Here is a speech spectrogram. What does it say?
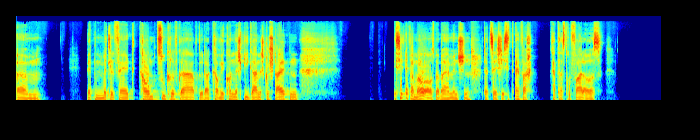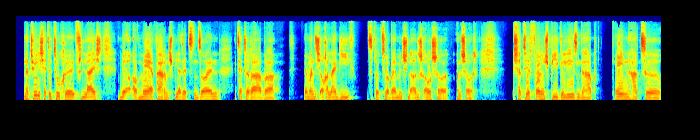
ähm, wir hatten im Mittelfeld kaum Zugriff gehabt oder kaum, wir konnten das Spiel gar nicht gestalten. Es sieht einfach mau aus bei Bayern München, tatsächlich. Es sieht einfach katastrophal aus. Natürlich hätte Tuchel vielleicht mehr, auf mehr erfahrene Spieler setzen sollen, etc., aber wenn man sich auch allein die Situation bei München aus- ausschaut, anschaut. Ich hatte jetzt vor dem Spiel gelesen gehabt, Kane hatte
